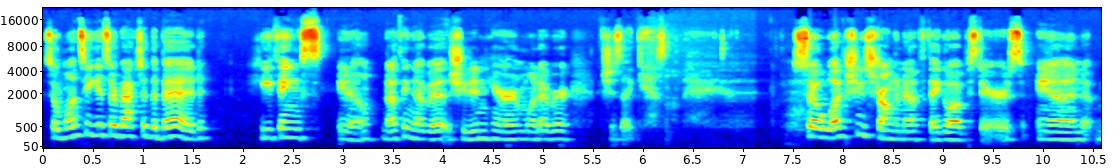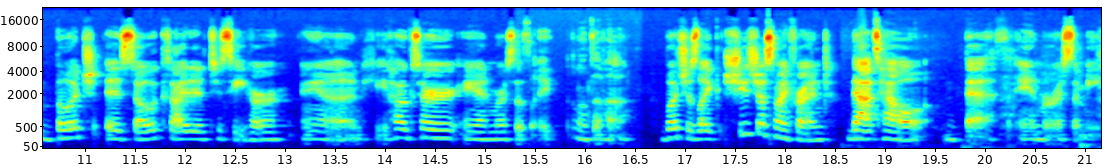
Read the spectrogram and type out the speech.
So once he gets her back to the bed, he thinks, you know, nothing of it. She didn't hear him, whatever. She's like, yes, I'll marry you. So once she's strong enough, they go upstairs, and Butch is so excited to see her, and he hugs her, and Marissa's like, what the fuck? Butch is like, she's just my friend. That's how Beth and Marissa meet.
